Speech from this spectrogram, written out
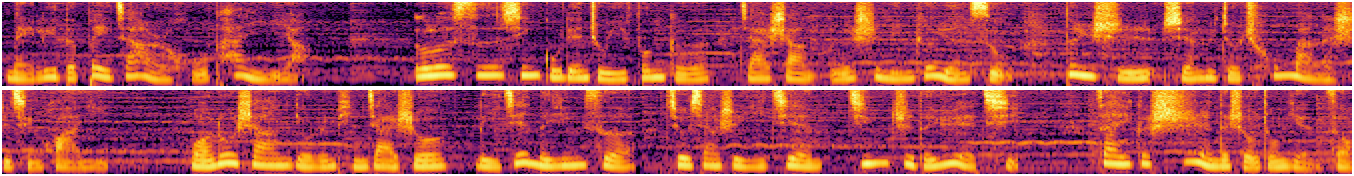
美丽的贝加尔湖畔一样。俄罗斯新古典主义风格加上俄式民歌元素，顿时旋律就充满了诗情画意。网络上有人评价说，李健的音色就像是一件精致的乐器，在一个诗人的手中演奏，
